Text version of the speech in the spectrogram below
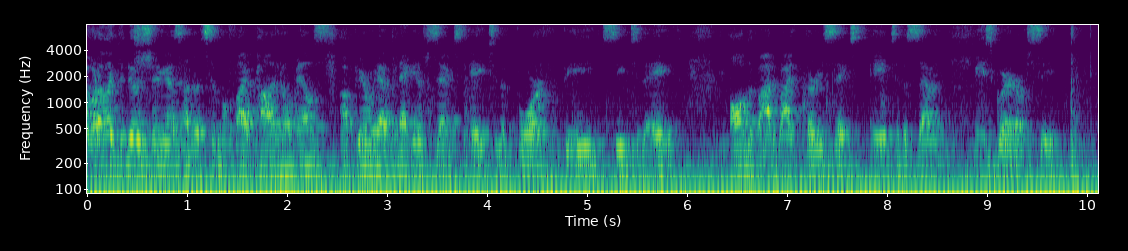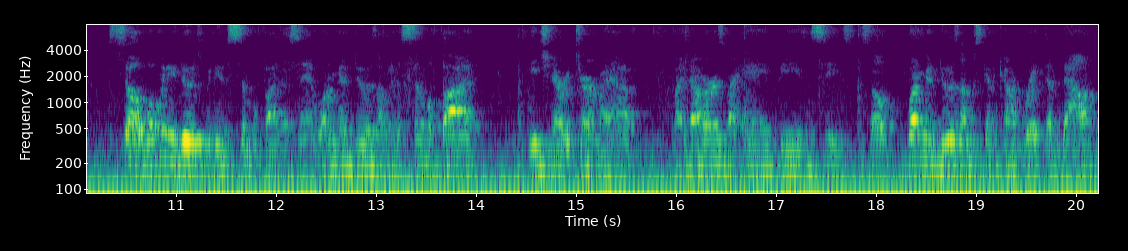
What I'd like to do is show you guys how to simplify polynomials. Up here we have negative six, a to the fourth, b, c to the eighth, all divided by thirty-six, a to the seventh, b squared over c. So what we need to do is we need to simplify this, and what I'm gonna do is I'm gonna simplify each and every term. I have my numbers, my a, b's, and c's. So what I'm gonna do is I'm just gonna kind of break them down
